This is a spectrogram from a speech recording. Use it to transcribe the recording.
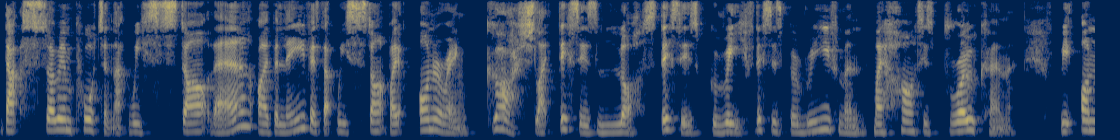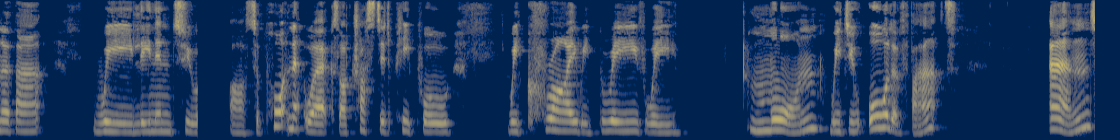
That's so important that we start there, I believe, is that we start by honoring, gosh, like this is loss, this is grief, this is bereavement, my heart is broken. We honor that. We lean into our support networks, our trusted people. We cry, we grieve, we mourn, we do all of that. And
